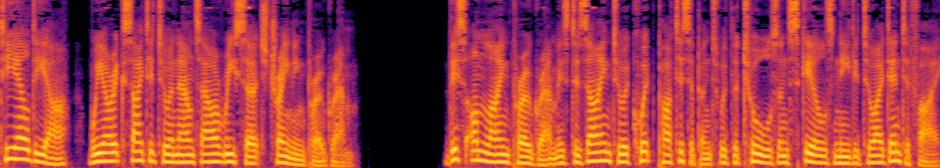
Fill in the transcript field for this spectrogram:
TLDR, we are excited to announce our research training program. This online program is designed to equip participants with the tools and skills needed to identify,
